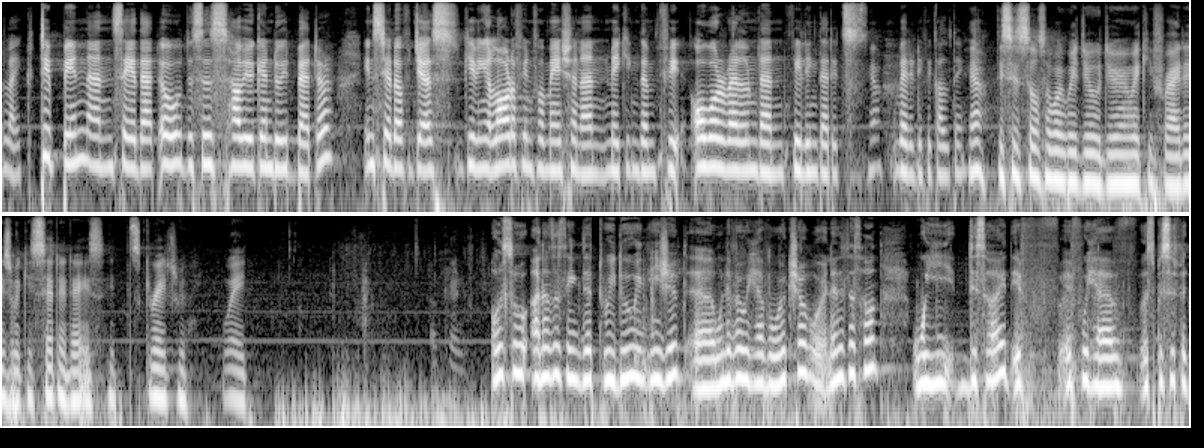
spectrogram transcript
like tip in and say that, oh, this is how you can do it better, instead of just giving a lot of information and making them feel overwhelmed and feeling that it's Yeah. very difficult thing. Yeah, this is also what we do during Wiki Fridays, Wiki Saturdays. It's great way. Also, another thing that we do in Egypt, uh, whenever we have a workshop or an editathon, we decide if if we have a specific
